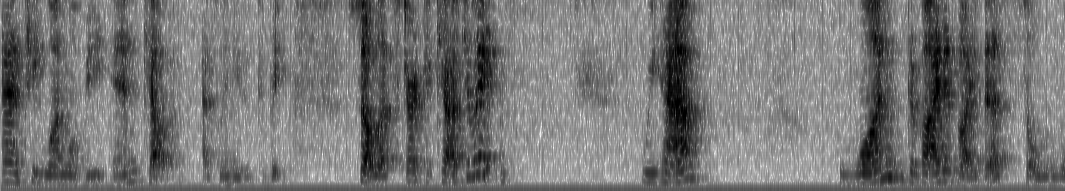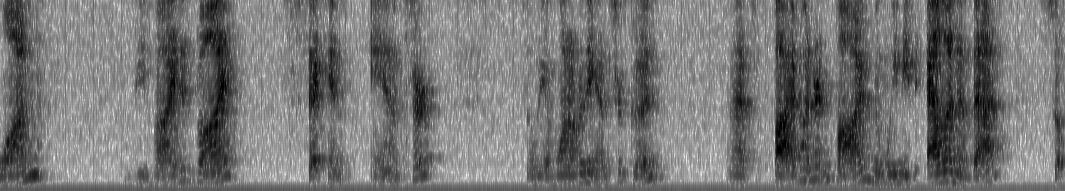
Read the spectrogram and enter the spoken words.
And T1 will be in Kelvin as we need it to be. So let's start to calculate. We have 1 divided by this, so 1 divided by second answer. So we have 1 over the answer, good. And that's 505, and we need ln of that. So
